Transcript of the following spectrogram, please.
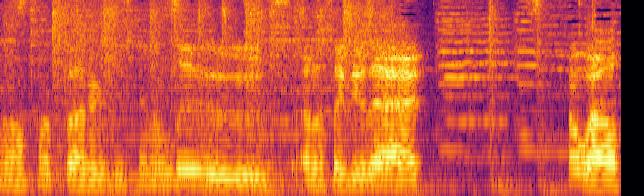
Oh, poor Butters, he's gonna lose. Unless I do that. Oh well.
